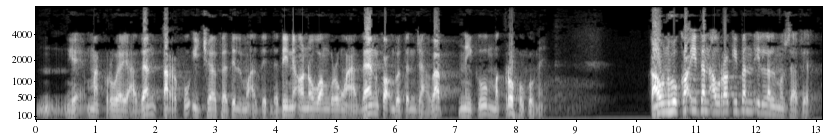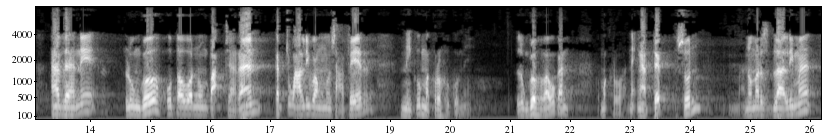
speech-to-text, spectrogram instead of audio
nggih makruh adzan tarku ijabatil muadzin. Dadi nek ana wong krungu adzan kok mboten jawab niku makruh hukume. Kaunuhu qaidan aw raqiban illal musafir. Adzane lungguh utawa numpak jaran kecuali wong musafir niku makruh hukume. Lungguh wau kan makruh. Nek ngadeg sun nomor 5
